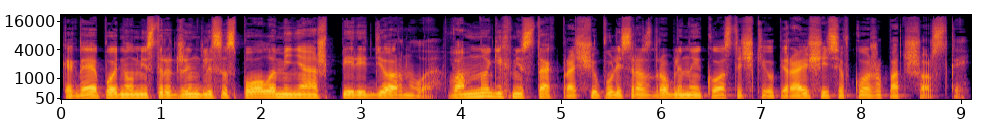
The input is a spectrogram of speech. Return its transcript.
Когда я поднял мистера Джинглиса с пола, меня аж передёрнуло. Во многих местах прощупывались раздробленные косточки, упирающиеся в кожу под шерсткой.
